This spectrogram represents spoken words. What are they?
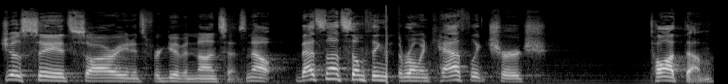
just say it's sorry and it's forgiven nonsense. Now, that's not something that the Roman Catholic Church taught them,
